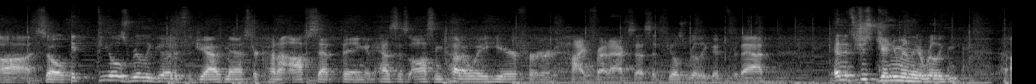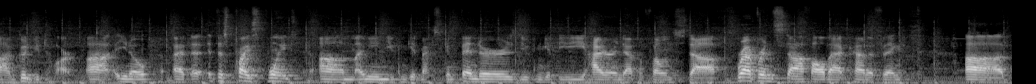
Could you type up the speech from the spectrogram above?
Uh, so it feels really good. It's the Jazzmaster kind of offset thing. It has this awesome cutaway here for high fret access. It feels really good for that. And it's just genuinely a really uh, good guitar. Uh, you know, at, at, this price point, um, I mean, you can get Mexican Fenders, you can get the higher end Epiphone stuff, Reverend stuff, all that kind of thing. Uh,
